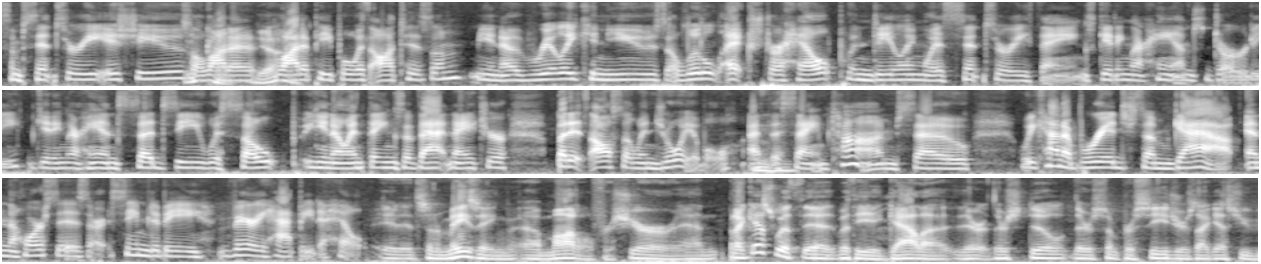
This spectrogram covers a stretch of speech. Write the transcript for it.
some sensory issues, a lot of yeah. a lot of people with autism, you know, really can use a little extra help when dealing with sensory things, getting their hands dirty, getting their hands sudsy with soap, you know, and things of that nature. But it's also enjoyable at the same time. So we kind of bridge some gap, and the horses are, seem to be very happy to help. it, it's an amazing uh, model for sure. And but I guess with the with the EAGALA, there there's still there's some procedures. I guess you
